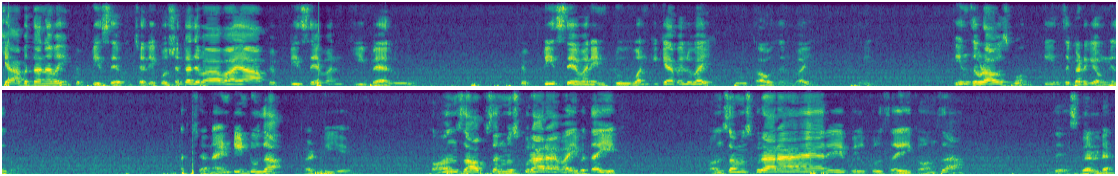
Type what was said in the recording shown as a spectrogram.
क्या बताना भाई? फिफ्टी सेवन चलिए क्वेश्चन का जवाब आया। फिफ्टी सेवन की value fifty seven into one की क्या वैल्यू भाई? टू थाउज़ेंड बाई थ्री तीन से उड़ाओ उसको तीन से कट गया, उन्नीस बार। अच्छा नाइनटीन टू ज़ा थर्टी एट कौन सा ऑप्शन मुस्कुरा रहा है भाई? बताइए। कौन सा मुस्कुरा रहा है? अरे, बिल्कुल सही। कौन सा? This well done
